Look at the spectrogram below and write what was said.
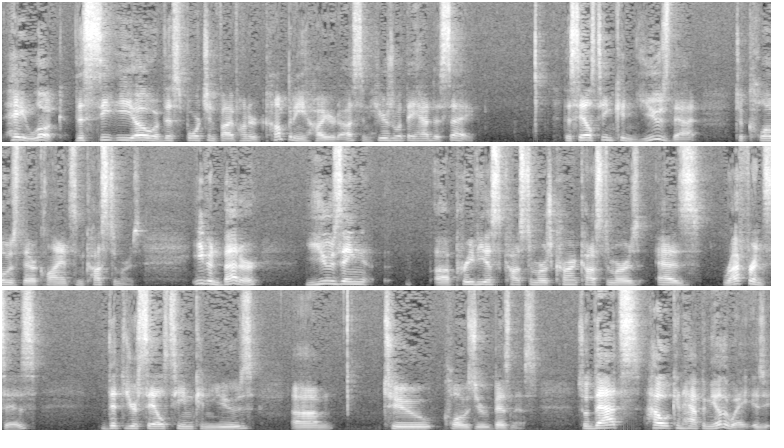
Hey, look, the CEO of this Fortune 500 company hired us, and here's what they had to say. The sales team can use that to close their clients and customers. Even better, using uh, previous customers, current customers as references that your sales team can use um, to close your business. So that's how it can happen the other way is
